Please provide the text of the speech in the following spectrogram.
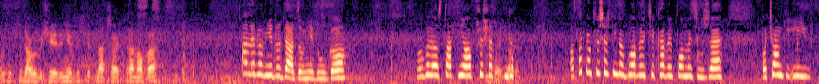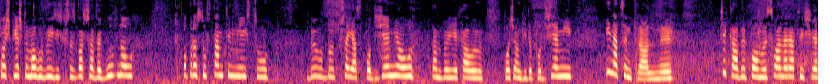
Może przydałyby się jedynie wyświetlacze ekranowe. ale pewnie dodadzą niedługo. W ogóle ostatnio przyszedł mi do, ostatnio przyszedł mi do głowy ciekawy pomysł, że pociągi i pośpieszne mogłyby jeździć przez Warszawę Główną. Po prostu w tamtym miejscu byłby przejazd pod ziemią, tam by jechały pociągi do podziemi i na centralny. Ciekawy pomysł, ale raczej się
